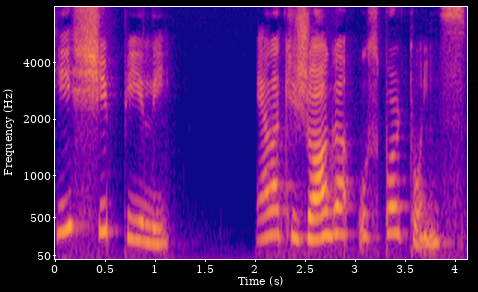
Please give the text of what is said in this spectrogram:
Rishipili, ela que joga os portões.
